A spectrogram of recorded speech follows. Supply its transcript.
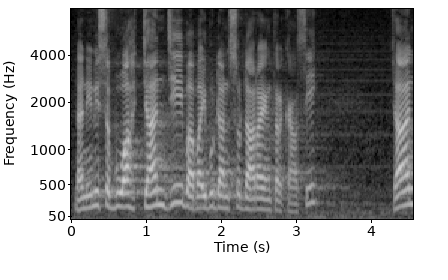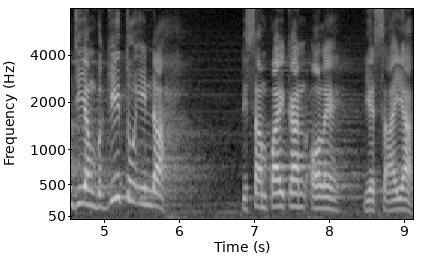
Dan ini sebuah janji Bapak Ibu dan Saudara yang terkasih. Janji yang begitu indah disampaikan oleh Yesaya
